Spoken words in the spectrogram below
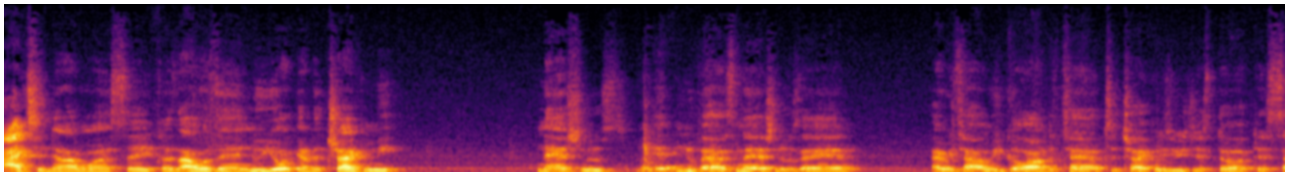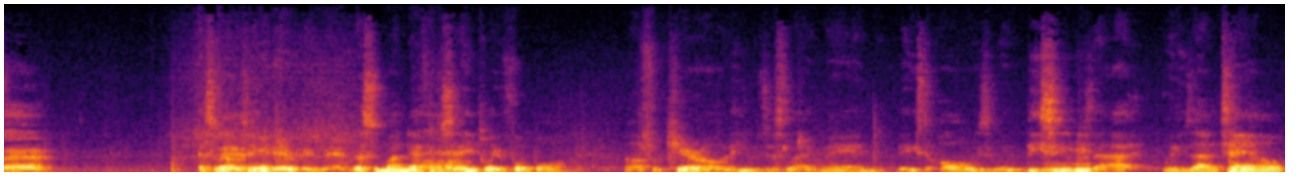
accident. I want to say because I was in New York at a track meet, nationals, Okay. New Balance nationals, and every time we go out of town to track meets, we just throw up this sign. That's what I was hearing. That's what my nephew Uh-huh. said. He played football uh, for Carroll, and he was just like, man, they used to always when DC Mhm. was out, when he's out of town.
